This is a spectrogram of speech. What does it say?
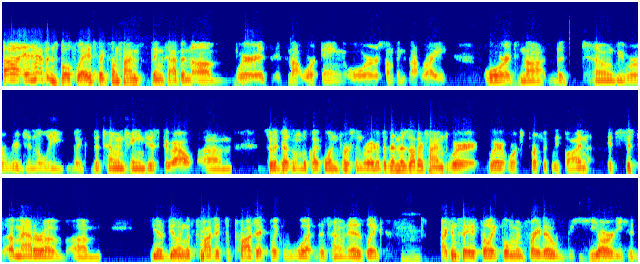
Uh, it happens both ways. Like sometimes things happen um, where it's it's not working, or something's not right, or it's not the tone we were originally like. The tone changes throughout, um, so it doesn't look like one person wrote it. But then there's other times where where it works perfectly fine. It's just a matter of um, you know dealing with project to project, like what the tone is. Like Mhm. I can say for like Full Moon Fredo, he already had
